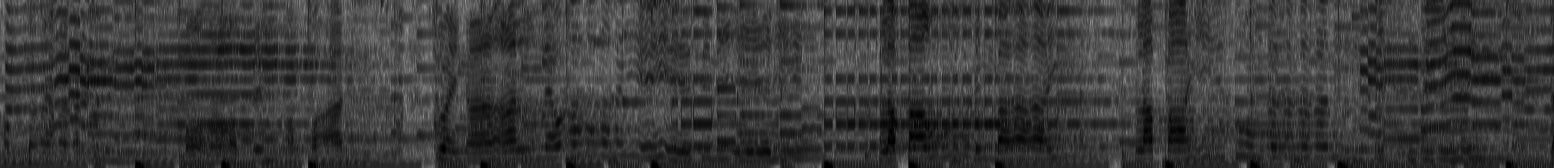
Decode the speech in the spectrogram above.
ของมันมอบเป็นของขวัญช่วยงานแล้วอายสินีกระเป๋าหนึ่งใบกลับไปสู้งานอีกทีจ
